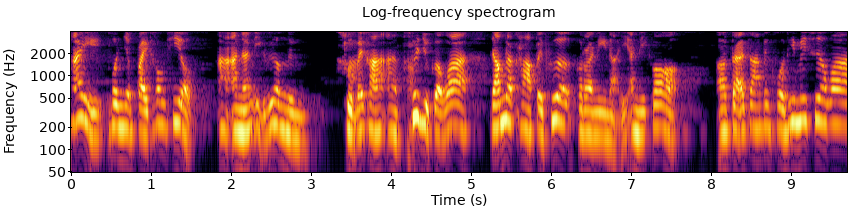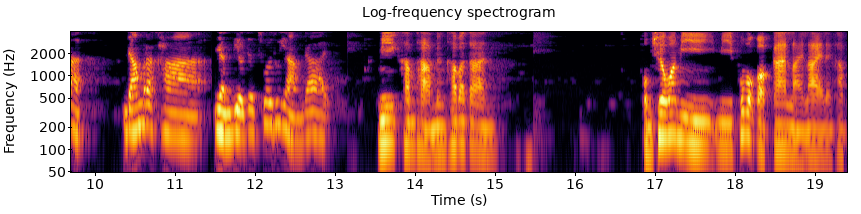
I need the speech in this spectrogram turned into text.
ให้คนยังไปท่องเที่ยวอะอันนั้นอีกเรื่องหนึ่งถูกไหมคะอะครับขึ้นอยู่กับว่าดั้มราคาไปเพื่อกรณีไหน อันนี้ก็เอ่อแต่อาจารย์เป็นคนที่ไม่เชื่อว่าดั้มราคาอย่างเดียวจะช่วยทุกอย่างได้ มีคำถามหนึ่งครับอาจารย์ ผมเชื่อว่ามีมีผู้ประกอบการหลายรายเลยครับ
